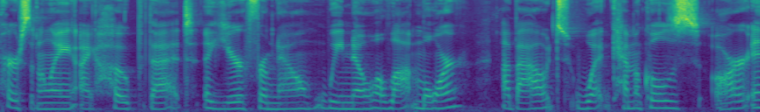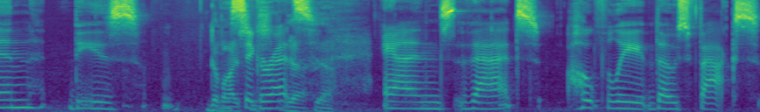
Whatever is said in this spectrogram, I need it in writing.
Personally, I hope that a year from now we know a lot more about what chemicals are in these Devices, cigarettes Yeah, yeah. and that hopefully those facts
